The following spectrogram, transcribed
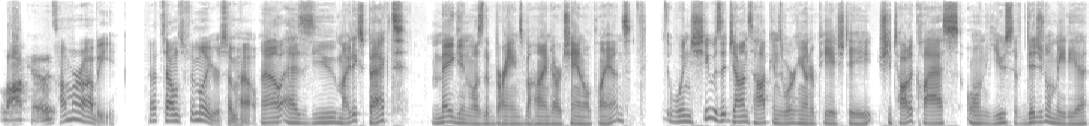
law codes. Hammurabi. That sounds familiar somehow. Well, as you might expect, Megan was the brains behind our channel plans. When she was at Johns Hopkins working on her PhD, she taught a class on the use of digital media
